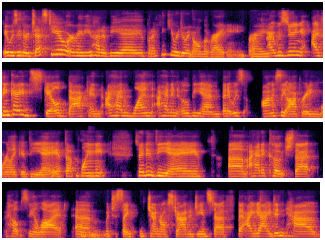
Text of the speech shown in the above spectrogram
it was either just you or maybe you had a VA, but I think you were doing all the writing, right? I was doing, I think I'd scaled back and I had one, I had an OBM, but it was honestly operating more like a VA at that mm-hmm. point. So I did VA. Um, I had a coach that helps me a lot, um, mm-hmm. which is like general strategy and stuff. But I, yeah, I didn't have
